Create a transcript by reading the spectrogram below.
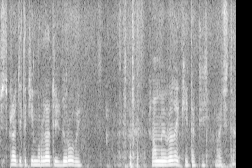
Справді такий мордатий здоровий. Самий великий такий, бачите?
